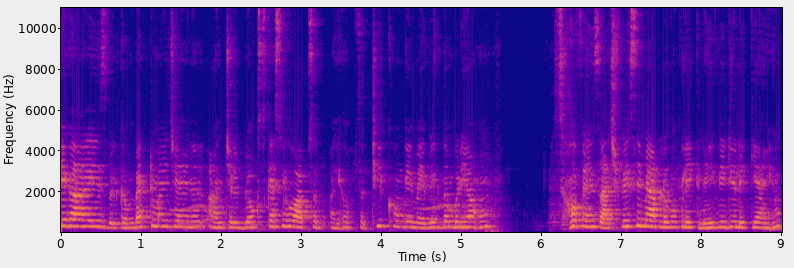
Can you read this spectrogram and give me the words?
Hey guys welcome back to my channel Anchal vlogs कैसे हो आप सब? आई होप सब ठीक होंगे, मैं भी एकदम बढ़िया हूँ। सो फ्रेंड्स आज फिर से मैं आप लोगों के लिए एक नई वीडियो लेके आई हूँ।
